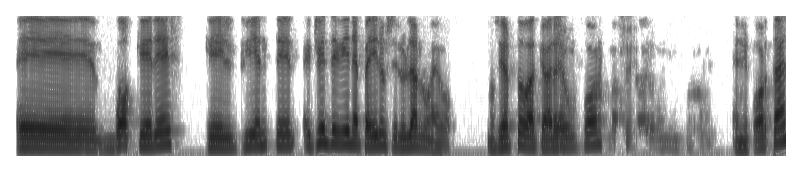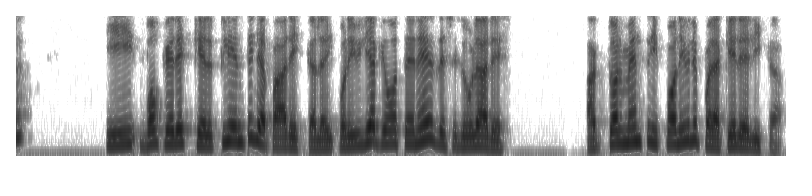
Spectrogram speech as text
eh, vos querés que el cliente, el cliente viene a pedir un celular nuevo, ¿no es cierto? Va a cargar un form, va a sí. cargar un form en el portal y vos querés que el cliente le aparezca la disponibilidad que vos tenés de celulares actualmente disponibles para que él elija.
